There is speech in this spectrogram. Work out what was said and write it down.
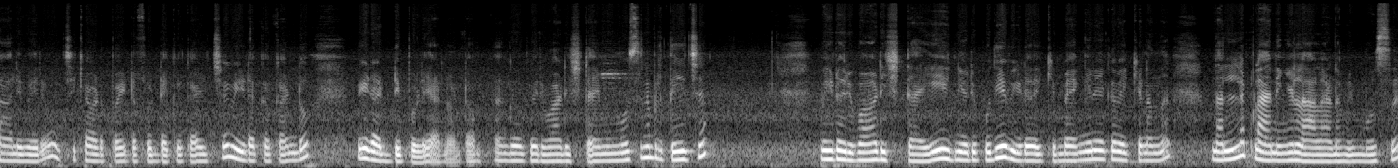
നാല് പേരും ഉച്ചയ്ക്ക് അവിടെ പോയിട്ട് ഫുഡൊക്കെ കഴിച്ചു. വീടൊക്കെ കണ്ടു. വീട് അടിപൊളിയാണ് കേട്ടോ. ഞങ്ങൾക്ക് ഒരുപാട് ഇഷ്ടമായി മിമോസിന് പ്രത്യേകിച്ച് വീട് ഒരുപാട് ഇഷ്ടമായി ഇനി ഒരു പുതിയ വീട് വയ്ക്കുമ്പോൾ എങ്ങനെയൊക്കെ വെക്കണമെന്ന് നല്ല പ്ലാനിങ്ങുള്ള ആളാണ് മിമോസ്.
